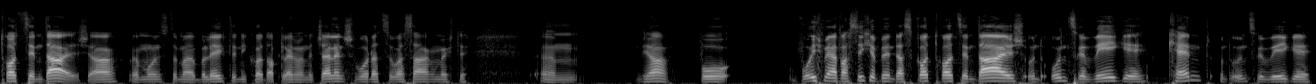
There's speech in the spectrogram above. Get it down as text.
trotzdem da ist, ja. Wenn man uns da mal überlegt, der Nico hat auch gleich noch eine Challenge, wo er dazu was sagen möchte. Ähm, ja, wo, wo ich mir einfach sicher bin, dass Gott trotzdem da ist und unsere Wege kennt und unsere Wege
